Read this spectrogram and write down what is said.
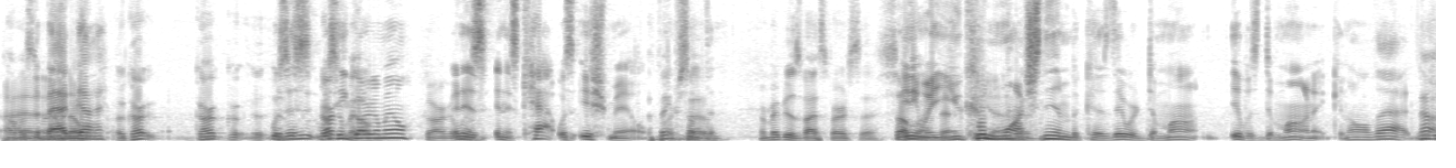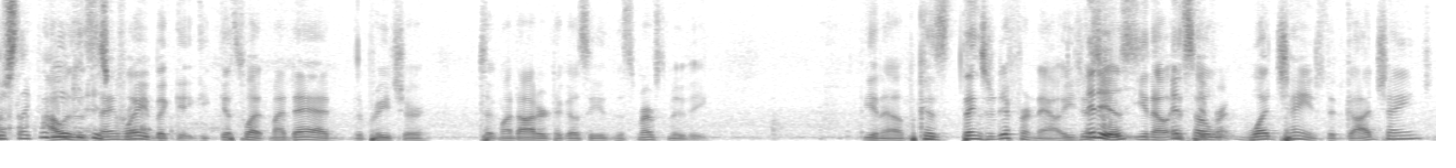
uh, was I the bad guy Uh, Gar, Gar, Gar, was this, was he Gargamel? Gargamel. and his and his cat was Ishmael I think or something so. Or maybe it was vice versa. Something anyway, like you couldn't Yeah. watch them because they were demon. It was demonic and all that. No, You're just like, where I do was you the same way, but gu- gu- guess what? My dad, the preacher, took my daughter to go see the Smurfs movie. You know, because things are different now. You just, It is. You know, and so different. what changed? Did God change,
